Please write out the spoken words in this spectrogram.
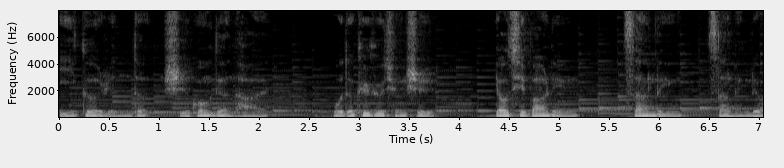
一个人的时光电台，我的 QQ 群是幺七八零三零三零六，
